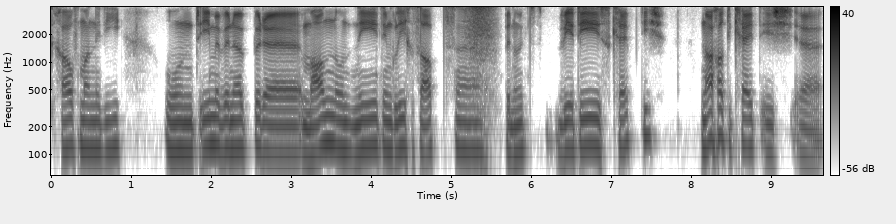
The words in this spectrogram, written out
kauft man nicht ein. Und immer wenn jemand äh, Mann und nicht im gleichen Satz äh, benutzt, wird ich skeptisch. Nachhaltigkeit ist äh,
